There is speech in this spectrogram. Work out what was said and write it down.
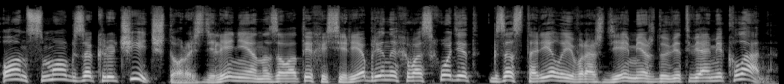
Он смог заключить, что разделение на золотых и серебряных восходит к застарелой вражде между ветвями клана.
